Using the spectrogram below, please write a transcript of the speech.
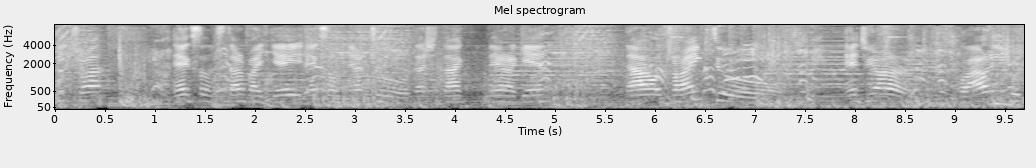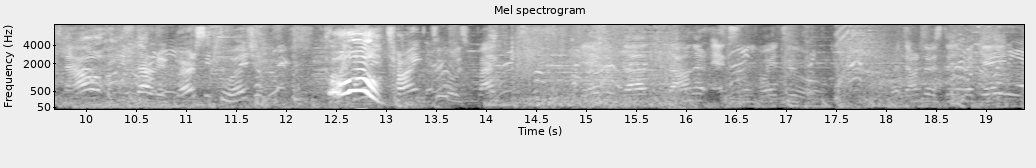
Mythra. Excellent start by Yei. Excellent nair to dash attack nair again. Now trying to edgeguard Cloudy, but now it's the reverse situation. Ooh! Trying to spike Yei with that downer. Excellent way to return to the stage by Yei.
